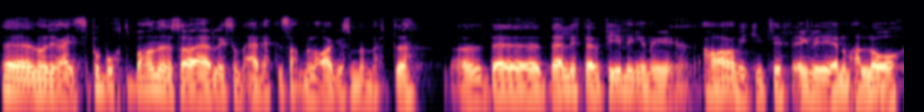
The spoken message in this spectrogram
eh, når de reiser på bortebane, så er det liksom er dette samme laget som vi møtte. Eh, Det, det er litt den feelingen jeg har av Viking TIFF egentlig gjennom alle år.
